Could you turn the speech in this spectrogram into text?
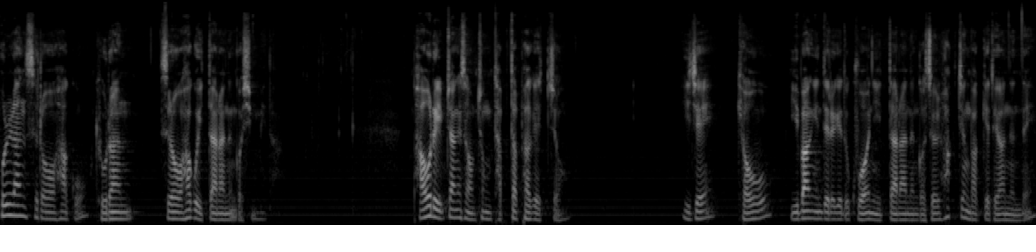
혼란스러워하고 교란스러워하고 있다라는 것입니다. 바울의 입장에서 엄청 답답하겠죠. 이제 겨우 이방인들에게도 구원이 있다라는 것을 확증받게 되었는데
